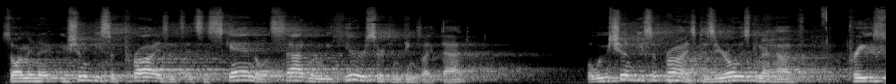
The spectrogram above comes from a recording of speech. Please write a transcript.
So, I mean, uh, you shouldn't be surprised. It's, it's a scandal. It's sad when we hear certain things like that. But we shouldn't be surprised because you're always going to have priests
